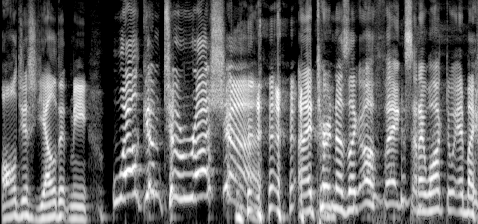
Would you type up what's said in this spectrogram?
all just yelled at me, "Welcome to Russia!" and I turned and I was like, "Oh, thanks." And I walked away, and my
